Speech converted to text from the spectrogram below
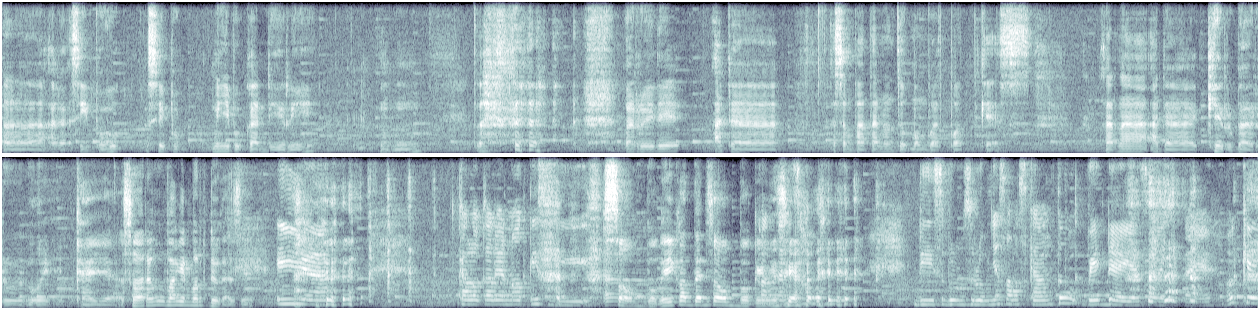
eh, agak sibuk, sibuk menyibukkan diri. Baru ini ada kesempatan untuk membuat podcast karena ada gear baru, woi gaya. Suaraku makin merdu gak sih? Iya. Kalau kalian notice di eh, sombong, ini konten sombong ini konten sekarang. sombong, di sebelum-sebelumnya sama sekarang tuh beda ya suara kita ya. Oke.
